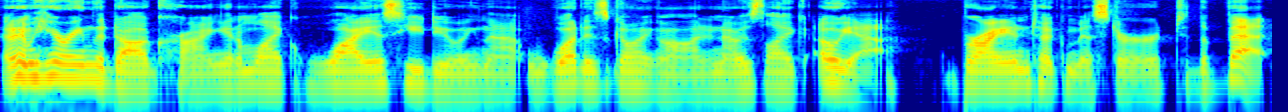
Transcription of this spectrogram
and I'm hearing the dog crying, and I'm like, why is he doing that? What is going on? And I was like, oh yeah, Brian took Mister to the vet.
